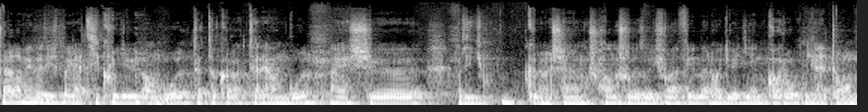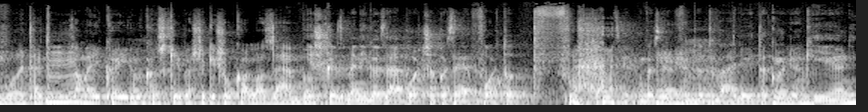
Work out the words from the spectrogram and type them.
Nálam még az is bejátszik, hogy ő angol, tehát a karaktere angol, és az így különösen hangsúlyozó is van a filmben, hogy ő egy ilyen karót nyelt angol, tehát uh-huh. az amerikaiakhoz képest aki sokkal lazább. És közben igazából csak az elfolytott frusztrációt, meg az elfolytott vágyait akarja kiélni.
